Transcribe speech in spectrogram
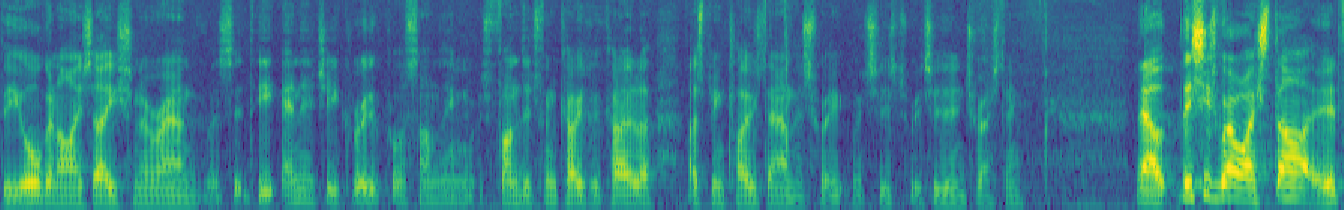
the organisation around, was it the Energy Group or something, which funded from Coca-Cola, that's been closed down this week, which is, which is interesting. Now, this is where I started.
